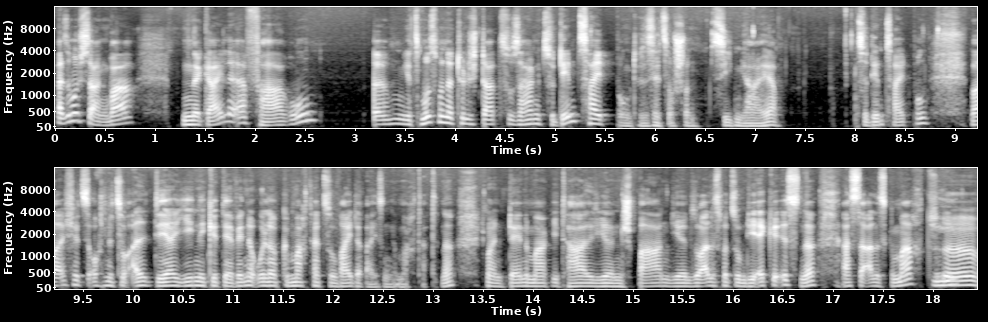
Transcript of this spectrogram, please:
Also muss ich sagen, war eine geile Erfahrung. Ähm, jetzt muss man natürlich dazu sagen, zu dem Zeitpunkt, das ist jetzt auch schon sieben Jahre her, zu dem Zeitpunkt war ich jetzt auch nicht so all derjenige, der, wenn er Urlaub gemacht hat, so Weitereisen gemacht hat. Ne? Ich meine, Dänemark, Italien, Spanien, so alles, was so um die Ecke ist, ne? hast du alles gemacht. Äh,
